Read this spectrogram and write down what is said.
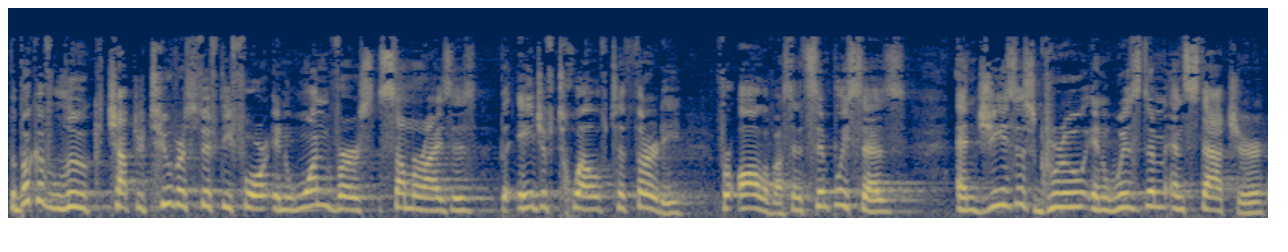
The book of Luke, chapter 2, verse 54, in one verse summarizes the age of 12 to 30 for all of us. And it simply says, And Jesus grew in wisdom and stature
